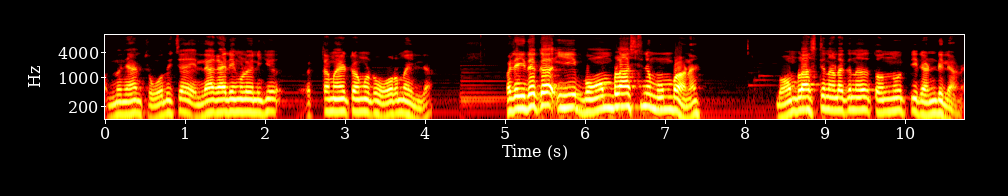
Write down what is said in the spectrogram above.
അന്ന് ഞാൻ ചോദിച്ച എല്ലാ കാര്യങ്ങളും എനിക്ക് വ്യക്തമായിട്ടും അങ്ങോട്ട് ഓർമ്മയില്ല. പക്ഷേ ഇതൊക്കെ ഈ ബോംബ്ലാസ്റ്റിന് മുമ്പാണ്. ബോംബ്ലാസ്റ്റ് നടക്കുന്നത് തൊണ്ണൂറ്റി രണ്ടിലാണ്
